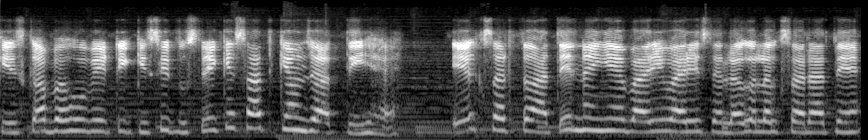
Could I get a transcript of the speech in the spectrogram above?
किसका बहू बेटी किसी दूसरे के साथ क्यों जाती है? एक सर तो आते नहीं है बारी बारी से अलग अलग सर आते हैं।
